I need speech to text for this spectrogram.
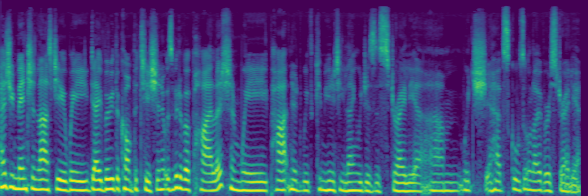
As you mentioned last year, we debuted the competition. It was a bit of a pilot, and we partnered with Community Languages Australia, um, which have schools all over Australia.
